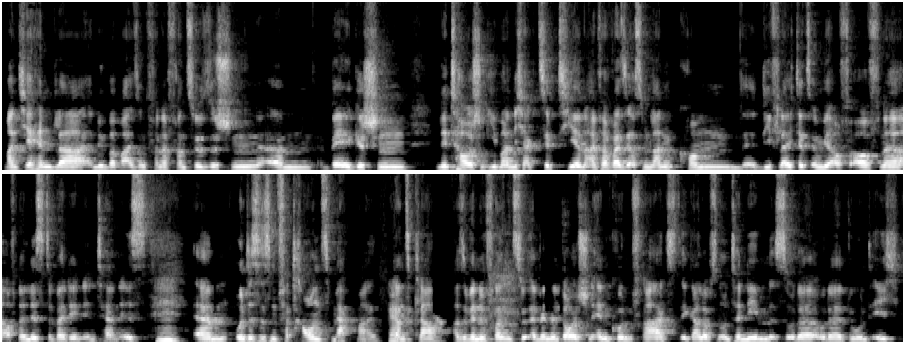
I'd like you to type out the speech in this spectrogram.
manche Händler eine Überweisung von der französischen, ähm, belgischen, litauischen IBAN nicht akzeptieren, einfach weil sie aus dem Land kommen, die vielleicht jetzt irgendwie auf, auf, einer, auf einer Liste bei denen intern ist. Hm. Ähm, und es ist ein Vertrauensmerkmal, ja. ganz klar. Also wenn du, von, wenn du einen deutschen Endkunden fragst, egal ob es ein Unternehmen ist oder, oder du und ich,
